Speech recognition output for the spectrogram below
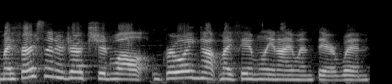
My first introduction, well, growing up, my family and I went there when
